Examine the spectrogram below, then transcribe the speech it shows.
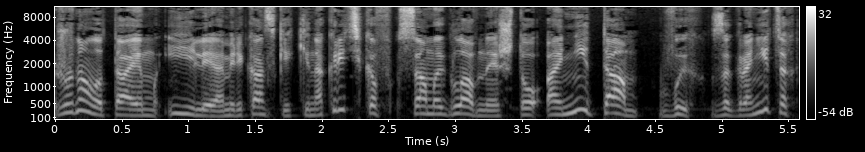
журнала «Тайм» или американских кинокритиков. Самое главное, что они там, в их заграницах,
